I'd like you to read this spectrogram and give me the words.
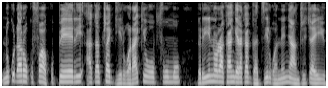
nokudaro kufa hakuperi akatsvagirwa rakewo pfumo rino rakanga rakagadzirwa nenyanzvi chaiyo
